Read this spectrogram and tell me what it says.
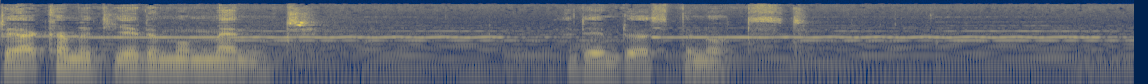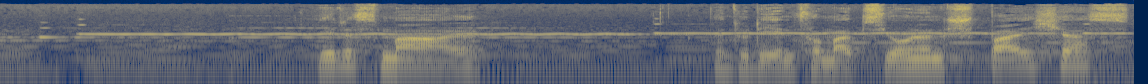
Stärker mit jedem Moment, in dem du es benutzt. Jedes Mal, wenn du die Informationen speicherst,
